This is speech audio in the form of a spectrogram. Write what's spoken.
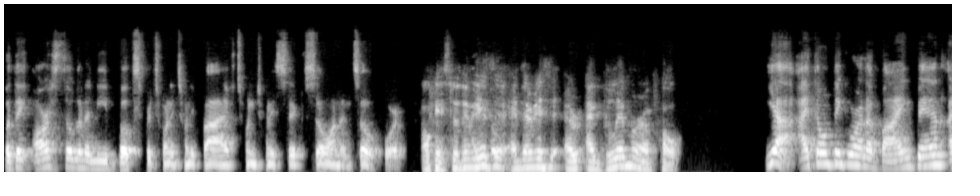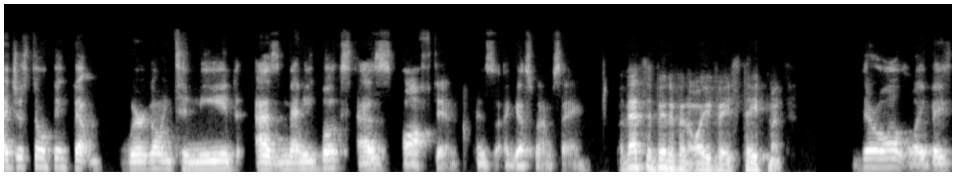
but they are still going to need books for 2025, 2026, so on and so forth. Okay, so there is a, there is a, a glimmer of hope. Yeah, I don't think we're on a buying ban. I just don't think that we're going to need as many books as often, is I guess what I'm saying. that's a bit of an oy vey statement. They're all oy vey.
